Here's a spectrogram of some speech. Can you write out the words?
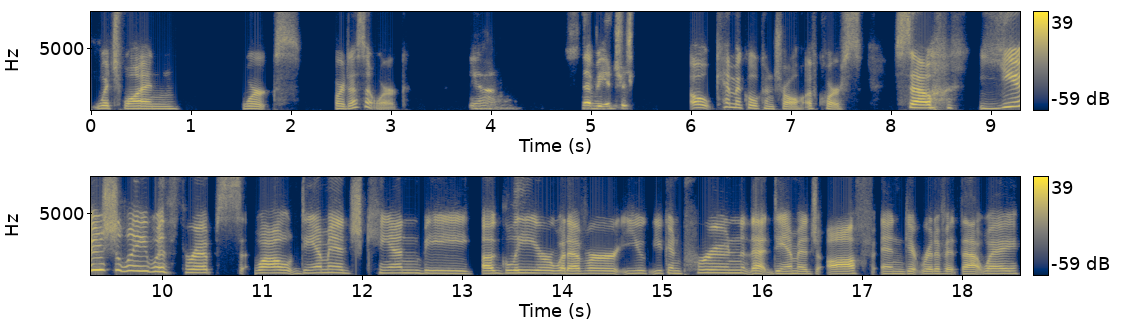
which one works or doesn't work. Yeah. That'd be interesting. Oh, chemical control, of course. So, usually with thrips, while damage can be ugly or whatever, you you can prune that damage off and get rid of it that way.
